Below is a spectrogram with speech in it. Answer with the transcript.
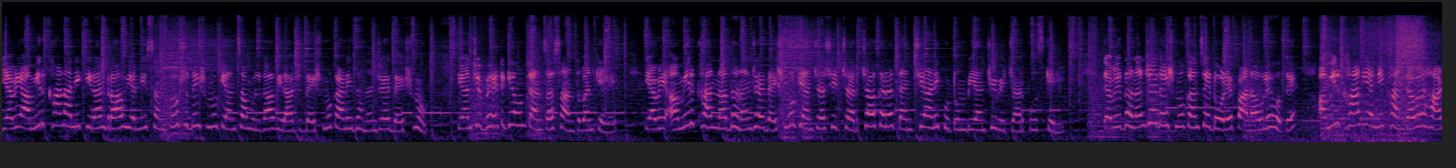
यावेळी आमिर खान आणि किरण राव यांनी संतोष देशमुख यांचा मुलगा विराज देशमुख आणि धनंजय देशमुख यांची भेट घेऊन त्यांचं सांत्वन केले. यावेळी आमिर खाननं धनंजय देशमुख यांच्याशी चर्चा करत त्यांची आणि कुटुंबियांची विचारपूस केली. त्यावेळी धनंजय देशमुखांचे डोळे पाणावले होते. आमिर खान यांनी खांद्यावर हात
